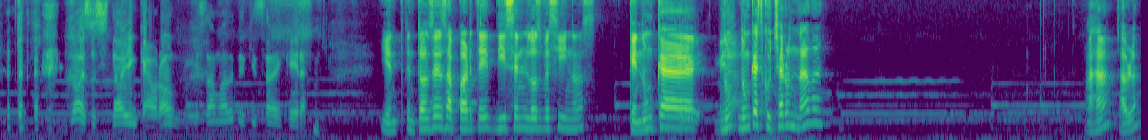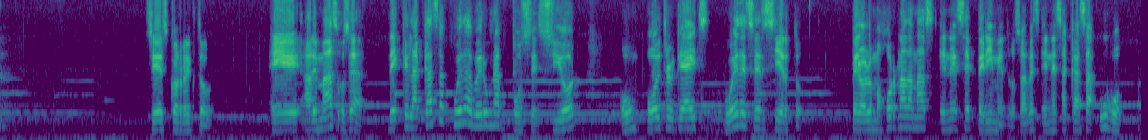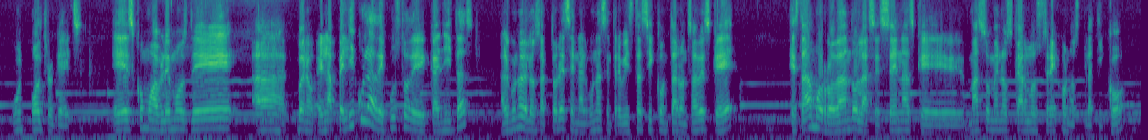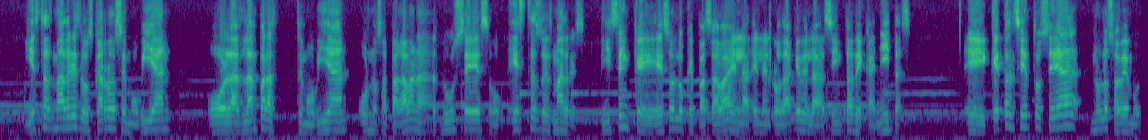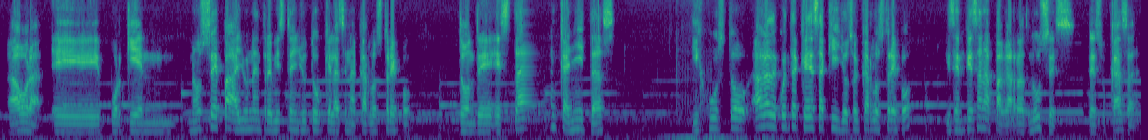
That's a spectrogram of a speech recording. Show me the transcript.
no, eso sí estaba bien cabrón, Esa madre, quién sabe qué era. Y entonces, aparte, dicen los vecinos que nunca, nunca escucharon nada. Ajá, habla. Sí, es correcto. Eh, además, o sea, de que la casa pueda haber una posesión o un poltergeist puede ser cierto, pero a lo mejor nada más en ese perímetro, ¿sabes? En esa casa hubo un poltergeist. Es como hablemos de, ah, bueno, en la película de justo de Cañitas, algunos de los actores en algunas entrevistas sí contaron, ¿sabes qué? Estábamos rodando las escenas que más o menos Carlos Trejo nos platicó y estas madres, los carros se movían o las lámparas se movían o nos apagaban las luces o estas desmadres. Dicen que eso es lo que pasaba en, la, el rodaje de la cinta de Cañitas. Eh, ¿Qué tan cierto sea? No lo sabemos. Ahora, eh, por quien no sepa, hay una entrevista en YouTube que le hacen a Carlos Trejo donde están cañitas y justo haga de cuenta que es aquí, yo soy Carlos Trejo, y se empiezan a apagar las luces de su casa.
